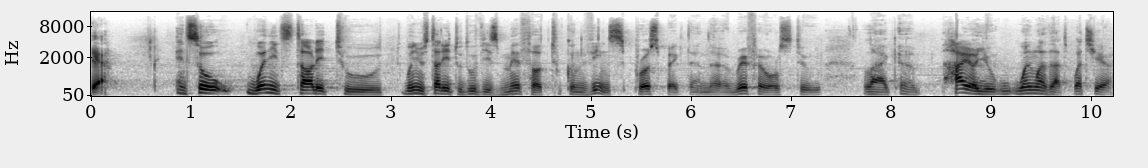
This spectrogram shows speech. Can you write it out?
yeah. And so when it started to, when you started to do this method to convince prospect and uh, referrals to like uh, hire you, when was that? What year?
